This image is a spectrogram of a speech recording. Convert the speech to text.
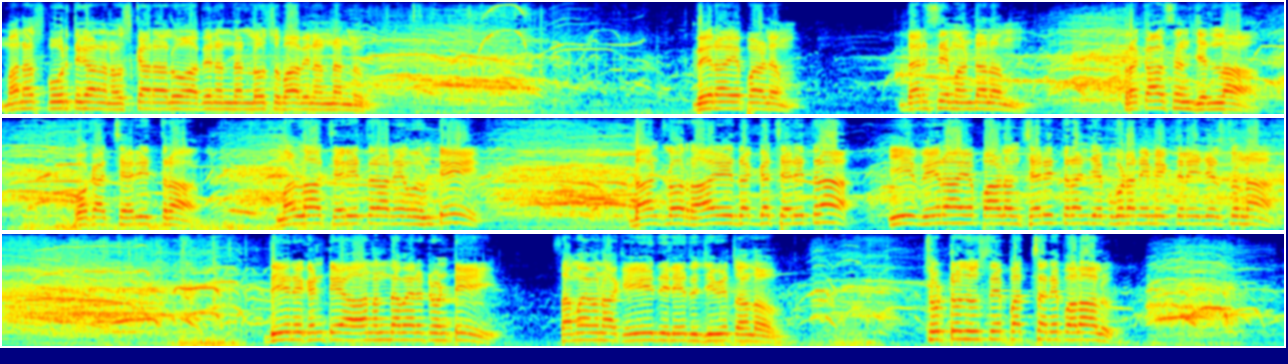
మనస్ఫూర్తిగా నమస్కారాలు అభినందనలు శుభాభినందనలు. వీరాయపాళెం దర్శి మండలం ప్రకాశం జిల్లా. ఒక చరిత్ర. మళ్ళా చరిత్ర అనే ఉంటే దాంట్లో రాయదగ్గ చరిత్ర ఈ వీరాయపాళెం చరిత్ర అని చెప్పి కూడా నేను మీకు తెలియజేస్తున్నా. దీనికంటే ఆనందమైనటువంటి సమయం నాకు ఏది లేదు జీవితంలో. చుట్టూ చూస్తే పచ్చని పొలాలు.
